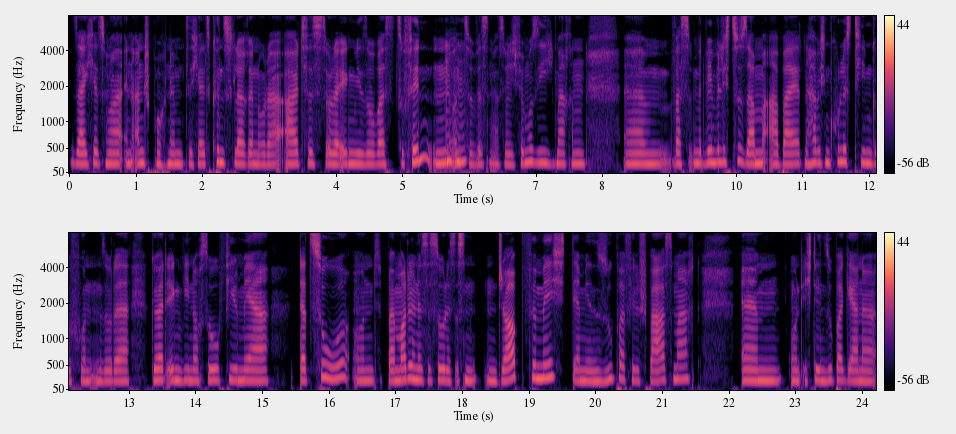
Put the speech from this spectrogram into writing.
sage ich jetzt mal, in Anspruch nimmt, sich als Künstlerin oder Artist oder irgendwie sowas zu finden mhm. und zu wissen, was will ich für Musik machen, ähm, was, mit wem will ich zusammenarbeiten, habe ich ein cooles Team gefunden, so da gehört irgendwie noch so viel mehr dazu und beim Modeln ist es so, das ist ein, ein Job für mich, der mir super viel Spaß macht ähm, und ich den super gerne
